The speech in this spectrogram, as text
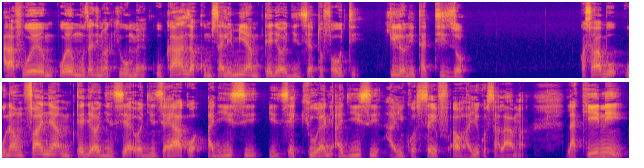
alafu wewe, wewe muuzaji ni wa kiume ukaanza kumsalimia mteja wa jinsia tofauti hilo ni tatizo. Kwa sababu unamfanya mteja wa jinsia wa jinsia yako ajihisi insecure yani ajihisi hayuko safe au hayuko salama. Lakini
